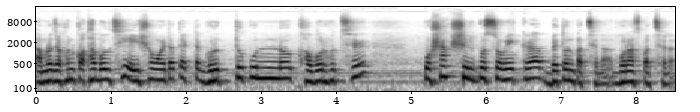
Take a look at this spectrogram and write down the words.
আমরা যখন কথা বলছি, এই সময়টাতে একটা গুরুত্বপূর্ণ খবর হচ্ছে পোশাক শিল্প শ্রমিকরা বেতন পাচ্ছে না, বোনাস পাচ্ছে না।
